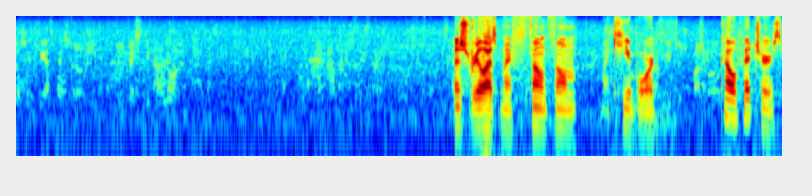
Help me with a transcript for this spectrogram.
εστί η μετάπτωση διαθέσεως. Τούτε στή καλόν. I just realized my phone fell on my keyboard. Couple pictures.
